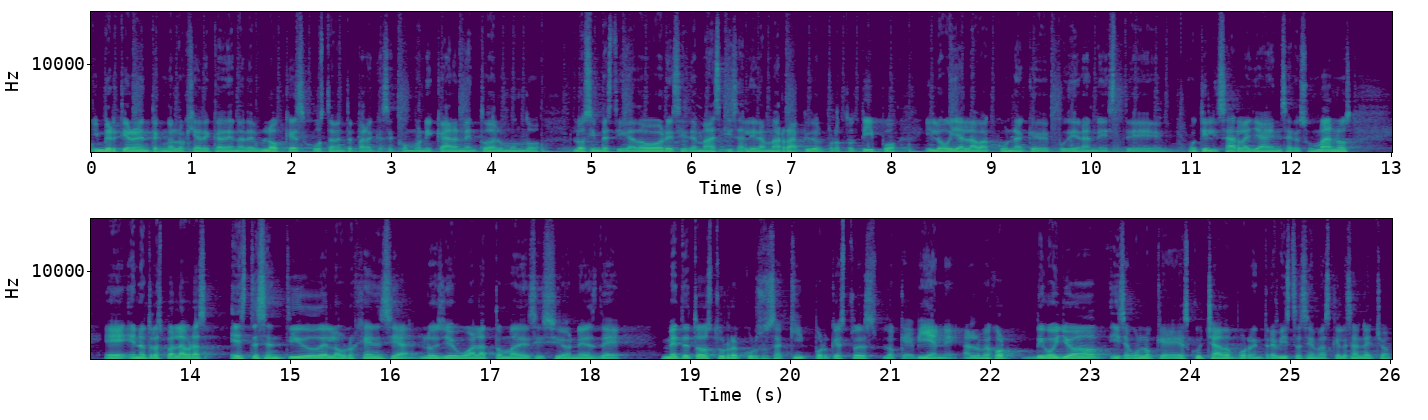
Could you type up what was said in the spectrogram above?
invirtieron en tecnología de cadena de bloques justamente para que se comunicaran en todo el mundo los investigadores y demás y saliera más rápido el prototipo y luego ya la vacuna que pudieran este, utilizarla ya en seres humanos. Eh, en otras palabras, este sentido de la urgencia los llevó a la toma de decisiones de mete todos tus recursos aquí porque esto es lo que viene. A lo mejor, digo yo, y según lo que he escuchado por entrevistas y demás que les han hecho,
